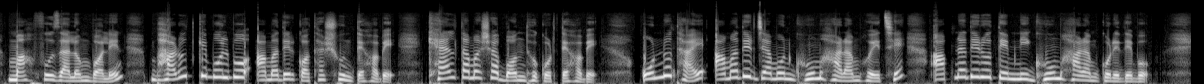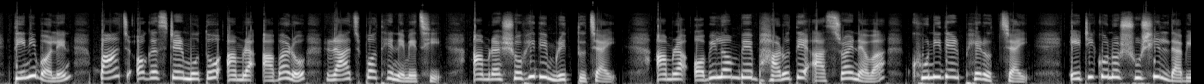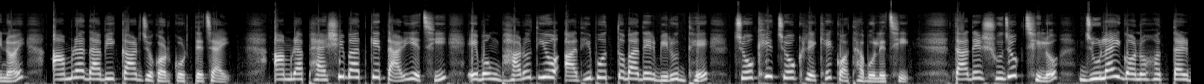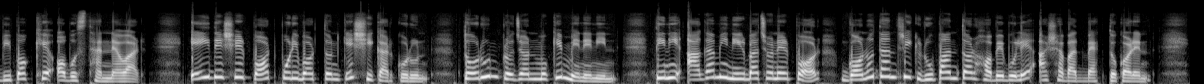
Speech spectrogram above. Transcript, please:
মাহফুজ আলম বলেন, ভারতকে বলব আমাদের কথা শুনতে হবে। খেল তামাশা বন্ধ করতে হবে। অন্যথায় আমাদের যেমন ঘুম হারাম হয়েছে, আপনাদেরও তেমনি ঘুম হারাম করে দেব। তিনি বলেন, পাঁচ অগস্টের মতো আমরা আবারও রাজপথে নেমেছি। আমরা শহীদি মৃত্যু চাই। আমরা অবিলম্বে ভারতে আশ্রয় নেওয়া খুনিদের ফেরত চাই। এটি কোনো সুশীল দাবি নয়, আমরা দাবি কার্যকর করতে চাই। আমরা ফ্যাসিবাদকে তাড়িয়েছি এবং ভারতীয় আধিপত্যবাদের বিরুদ্ধে চোখে চোখ রেখে কথা বলেছি। তাদের সুযোগ ছিল জুলাই গণহত্যার বিপক্ষে অবস্থান নেওয়ার। এই দেশের পট পরিবর্তনকে স্বীকার করুন। তরুণ প্রজন্মকে মেনে নিন। তিনি আগামী নির্বাচনের পর গণতান্ত্রিক রূপান্তর হবে বলে আশাবাদ ব্যক্ত করেন।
